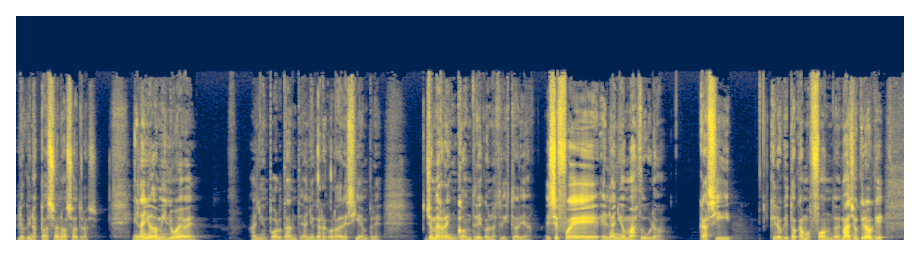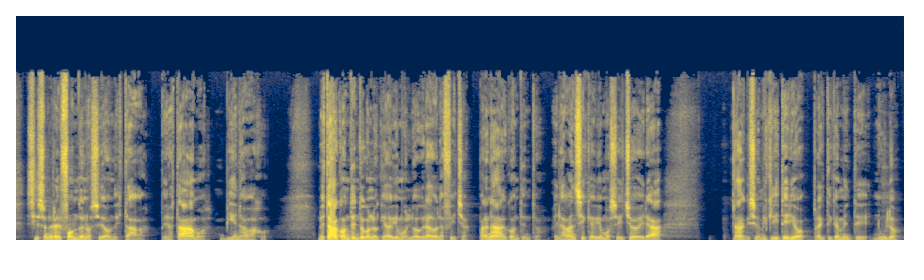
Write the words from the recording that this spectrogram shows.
lo que nos pasó a nosotros. En el año 2009, año importante, año que recordaré siempre, yo me reencontré con nuestra historia. Ese fue el año más duro. Casi creo que tocamos fondo. Es más, yo creo que si eso no era el fondo, no sé dónde estaba, pero estábamos bien abajo. No estaba contento con lo que habíamos logrado a la fecha, para nada contento. El avance que habíamos hecho era, nada, que sea, mi criterio prácticamente nulo.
